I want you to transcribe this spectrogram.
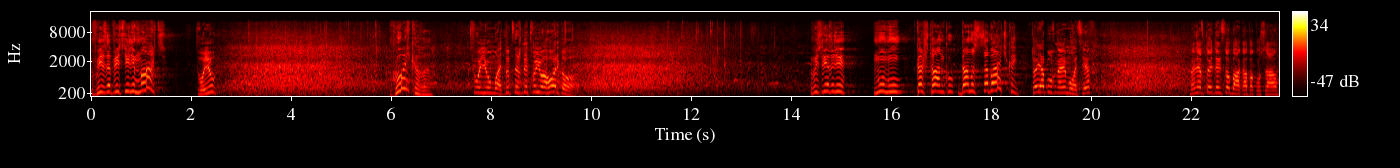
Вы запретили мать Твою? Горького. Твою мать, ну це ж не твою, а Горького. Вы срезали Муму, Каштанку, даму с собачкой. То я був на емоціях. Мене в той день собака покусав.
